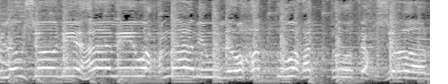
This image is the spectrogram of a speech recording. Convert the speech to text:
ولو شوني هالي وحمامي ولو حطوا حطوا في حجار.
